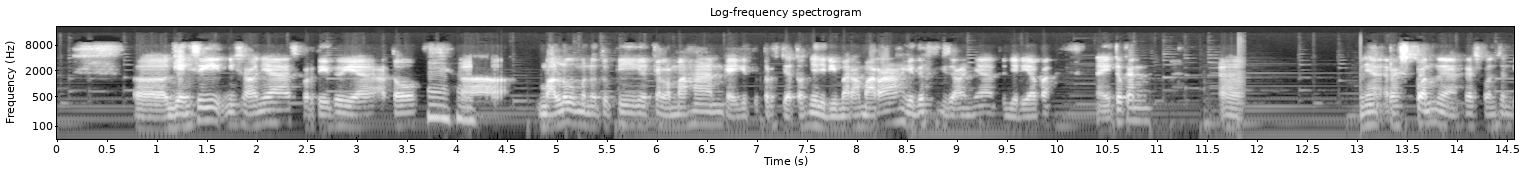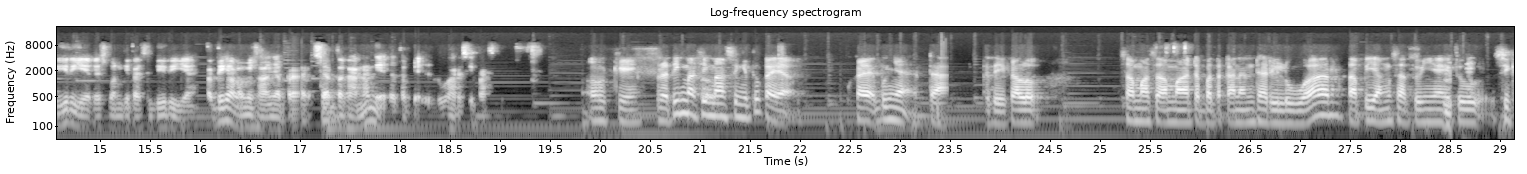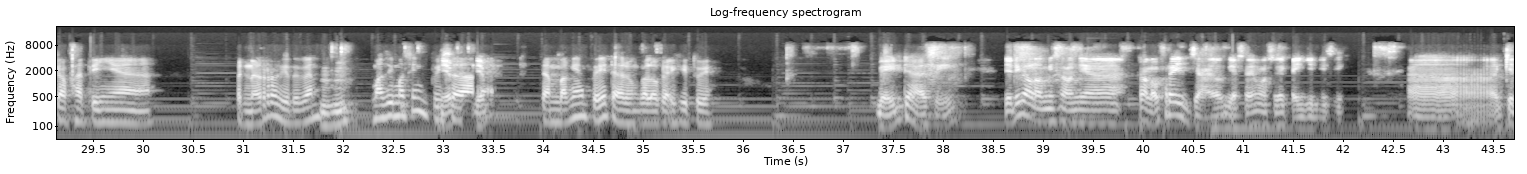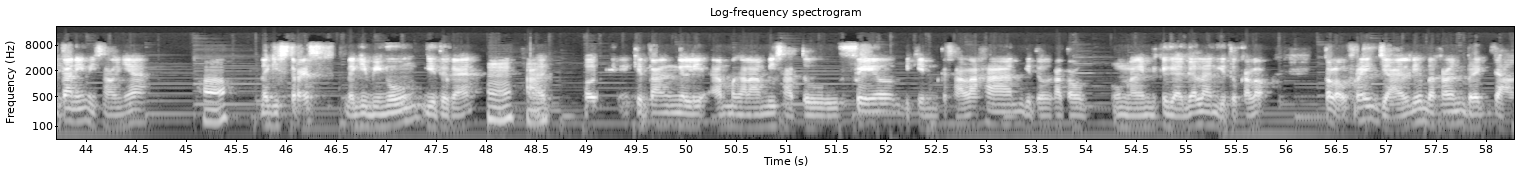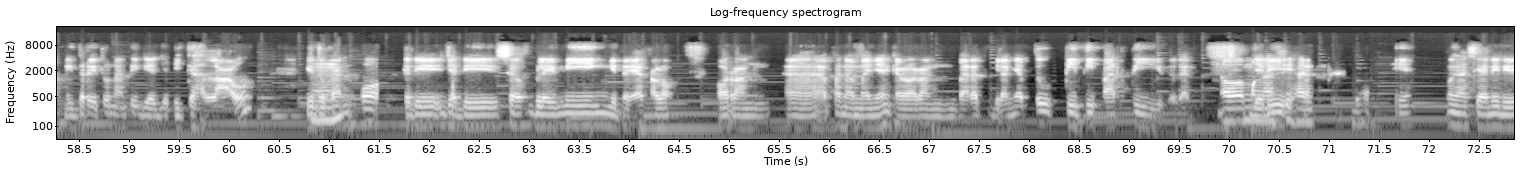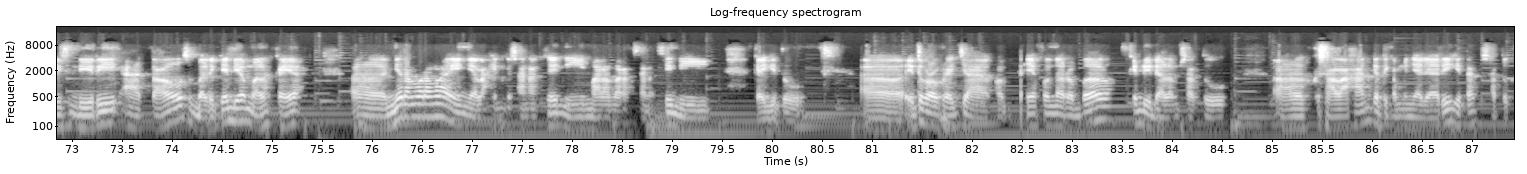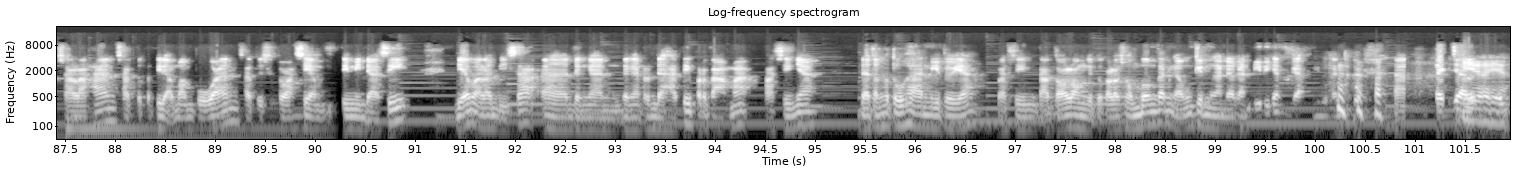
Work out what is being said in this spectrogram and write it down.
uh, gengsi misalnya seperti itu ya atau uh, malu menutupi kelemahan kayak gitu. Terus jatuhnya jadi marah-marah gitu misalnya atau jadi apa. Nah itu kan uh, respon ya respon sendiri ya respon kita sendiri ya. Tapi kalau misalnya pressure tekanan ya tetap dari luar sih pasti. Oke. Berarti masing-masing itu kayak kayak punya berarti kalau sama-sama dapat tekanan dari luar tapi yang satunya itu sikap hatinya bener gitu kan? Mm-hmm. masing-masing bisa yep, yep. Dampaknya beda dong kalau kayak gitu ya. Beda sih. Jadi kalau misalnya kalau fragile biasanya maksudnya kayak gini sih. Uh, kita nih misalnya huh? lagi stres lagi bingung gitu kan. Hmm, hmm. Uh, kita ngeli mengalami satu fail bikin kesalahan gitu atau mengalami kegagalan gitu. Kalau kalau fragile dia bakalan breakdown. Either itu nanti dia jadi galau gitu hmm. kan. Oh jadi jadi self blaming gitu ya. Kalau orang uh, apa namanya kalau orang barat bilangnya tuh pity party gitu kan. Oh jadi ya, mengasihani diri sendiri atau sebaliknya dia malah kayak uh, nyerang orang lain nyalahin ke sana sini marah-marah ke sana sini kayak gitu. Uh, itu kalau fragile kalau vulnerable mungkin di dalam satu uh, kesalahan ketika menyadari kita satu kesalahan, satu ketidakmampuan, satu situasi yang intimidasi, dia malah bisa uh, dengan dengan rendah hati pertama pastinya datang ke Tuhan gitu ya, pasti minta tolong gitu. Kalau sombong kan nggak mungkin mengandalkan diri kan enggak gitu kan. Nah, iya, iya.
